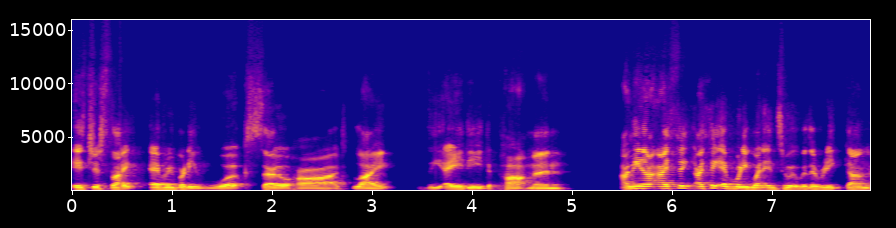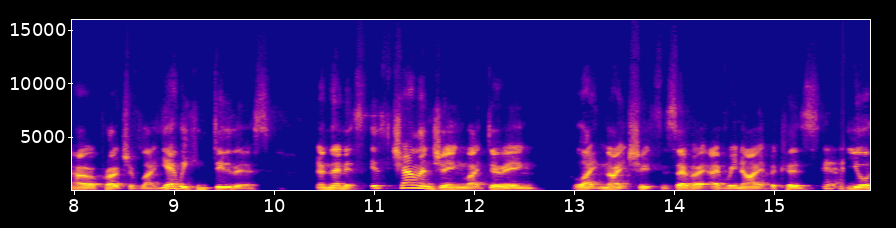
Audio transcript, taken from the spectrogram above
it's just like everybody works so hard. Like the AD department. I mean, I think I think everybody went into it with a really gung ho approach of like, yeah, we can do this, and then it's it's challenging, like doing like night shoots in Soho every night because Yeah. you're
